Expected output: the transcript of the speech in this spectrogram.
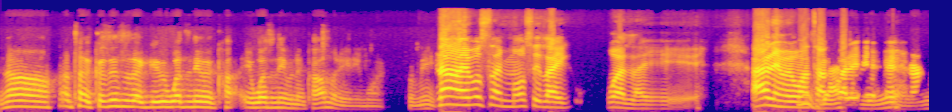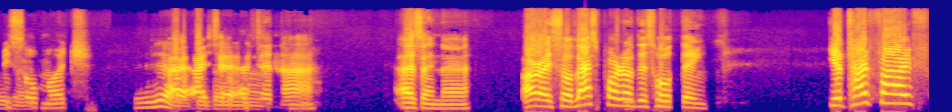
No, I'll tell you because this is like it wasn't even co- it wasn't even a comedy anymore for me. No, it was like mostly like what like I didn't even want to talk about it. It, Exactly, it yeah, hurt me so much. Yeah. I, I said then, I uh, said nah. I said nah. Alright, so last part of this whole thing. Your top five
